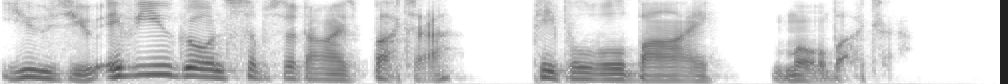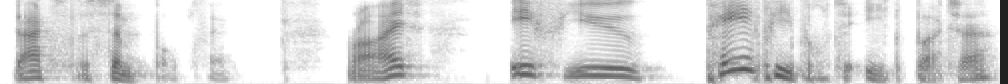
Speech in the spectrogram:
use you. If you go and subsidize butter, people will buy more butter. That's the simple thing, right? If you pay people to eat butter,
